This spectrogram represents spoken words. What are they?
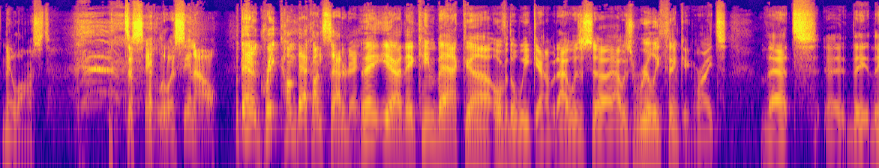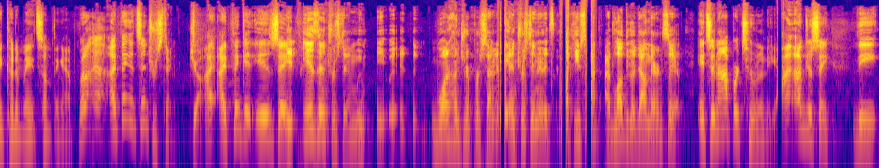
And they lost to St. Louis, you know. But they had a great comeback on Saturday. They, yeah, they came back uh, over the weekend, but I was uh, I was really thinking, right, that uh, they they could have made something happen. But I, I think it's interesting. Joe. I, I think it is a It is interesting. We, one hundred percent interesting, and it's like you said. I'd love to go down there and see it. it's an opportunity. I, I'm just saying the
